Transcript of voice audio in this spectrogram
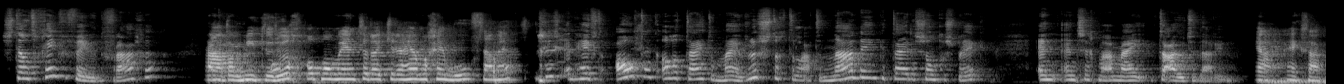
Stelt geen vervelende vragen. Praat ook niet terug op momenten dat je er helemaal geen behoefte aan hebt. Precies, en heeft altijd alle tijd om mij rustig te laten nadenken tijdens zo'n gesprek. En, en zeg maar mij te uiten daarin. Ja, exact.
